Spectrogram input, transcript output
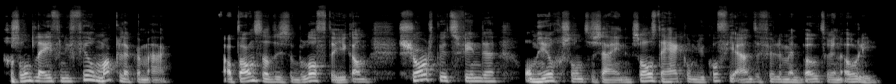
gezond leven nu veel makkelijker maakt. Althans, dat is de belofte. Je kan shortcuts vinden om heel gezond te zijn, zoals de hack om je koffie aan te vullen met boter en olie.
